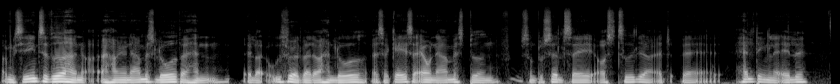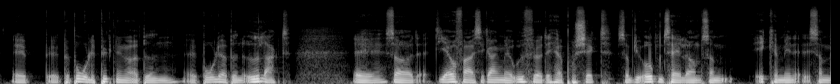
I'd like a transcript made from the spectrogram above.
Og man kan sige, indtil videre har han, har han jo nærmest lovet, hvad han, eller udført, hvad det var, han lovede. Altså Gaza er jo nærmest blevet, som du selv sagde også tidligere, at hvad, halvdelen af alle øh, beboelige bygninger er blevet, øh, boliger er blevet ødelagt. Øh, Øh, så de er jo faktisk i gang med at udføre det her projekt, som de åbent taler om, som ikke kan minde, som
